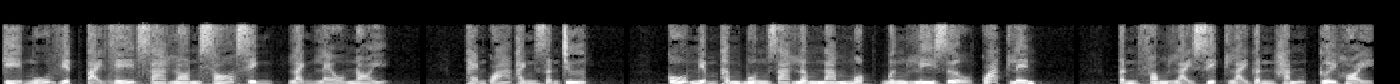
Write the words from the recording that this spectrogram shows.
Kỳ ngũ Việt tại ghế salon xó xỉnh, lạnh lẽo nói. Thèn quá thành giận chứ. Cố niệm thâm buông ra lâm nam một bưng ly rượu quát lên. Tần Phong lại xít lại gần hắn, cười hỏi.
